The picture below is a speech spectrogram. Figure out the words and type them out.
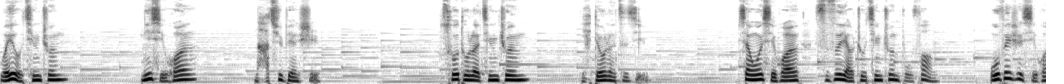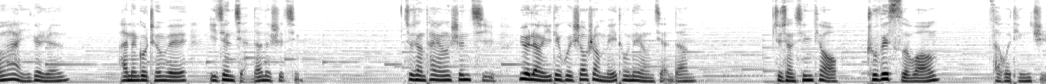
唯有青春。你喜欢，拿去便是。蹉跎了青春，也丢了自己。像我喜欢死死咬住青春不放，无非是喜欢爱一个人，还能够成为一件简单的事情。就像太阳升起，月亮一定会烧上眉头那样简单。”就像心跳，除非死亡，才会停止。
